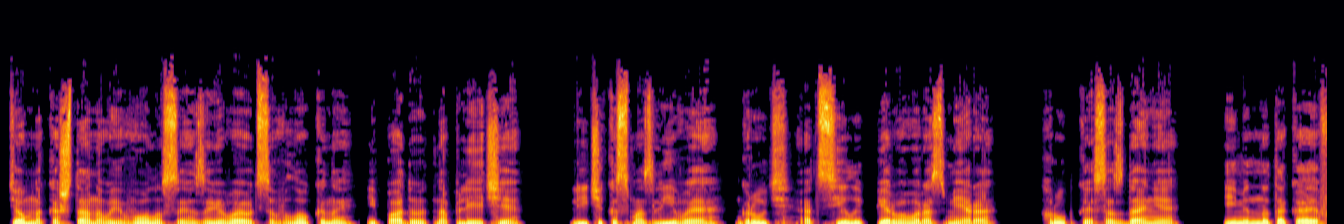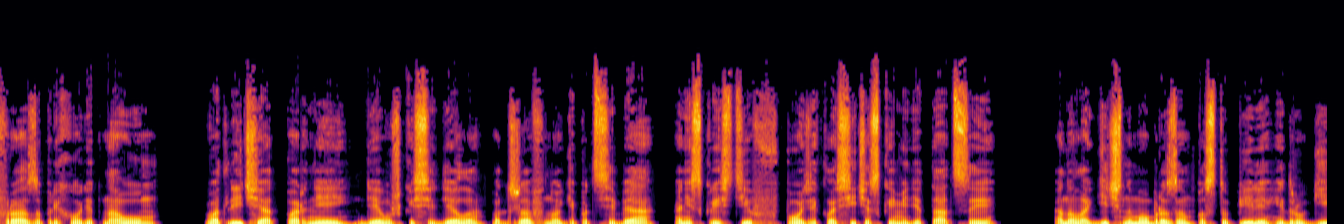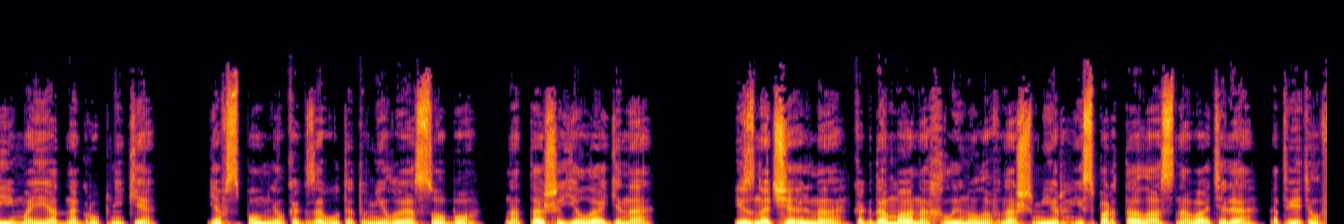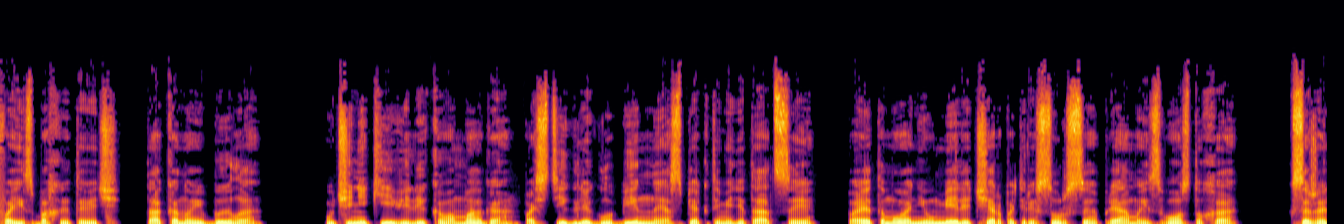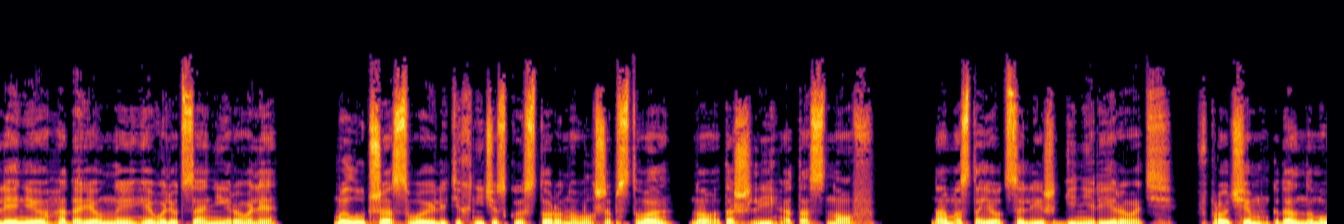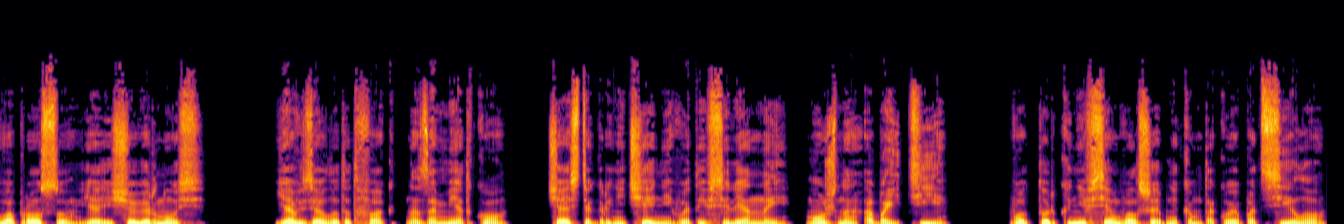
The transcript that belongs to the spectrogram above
Темно-каштановые волосы завиваются в локоны и падают на плечи. Личико смазливое, грудь от силы первого размера. Хрупкое создание. Именно такая фраза приходит на ум. В отличие от парней, девушка сидела, поджав ноги под себя, а не скрестив в позе классической медитации. Аналогичным образом поступили и другие мои одногруппники. Я вспомнил, как зовут эту милую особу. Наташа Елагина. «Изначально, когда мана хлынула в наш мир из портала Основателя, — ответил Фаис Бахытович, — так оно и было. Ученики великого мага постигли глубинные аспекты медитации, поэтому они умели черпать ресурсы прямо из воздуха. К сожалению, одаренные эволюционировали, мы лучше освоили техническую сторону волшебства, но отошли от основ. Нам остается лишь генерировать. Впрочем, к данному вопросу я еще вернусь. Я взял этот факт на заметку. Часть ограничений в этой вселенной можно обойти. Вот только не всем волшебникам такое под силу.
